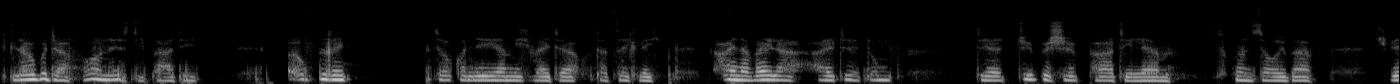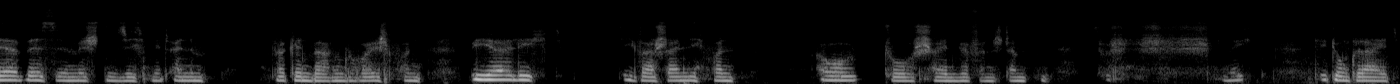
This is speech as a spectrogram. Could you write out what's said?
Ich glaube, da vorne ist die Party. Aufgeregt zog Cornelia mich weiter und tatsächlich, nach einer Weile hallte dumpf der typische Partylärm zu uns herüber. Schwerbässe mischten sich mit einem unverkennbaren Geräusch von Bierlicht, die wahrscheinlich von Autoscheinwerfern stammten. So nicht die Dunkelheit.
